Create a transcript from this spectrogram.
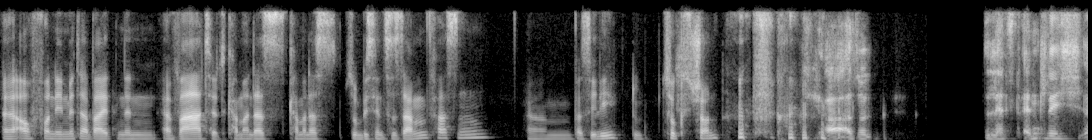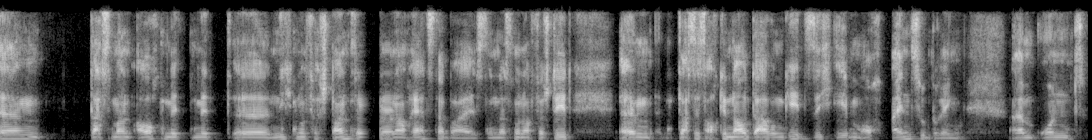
äh, auch von den Mitarbeitenden erwartet? Kann man das, kann man das so ein bisschen zusammenfassen? Ähm, Vasili, du zuckst schon. ja, also letztendlich ähm, dass man auch mit, mit äh, nicht nur Verstand, sondern auch Herz dabei ist und dass man auch versteht, ähm, dass es auch genau darum geht, sich eben auch einzubringen. Ähm, und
